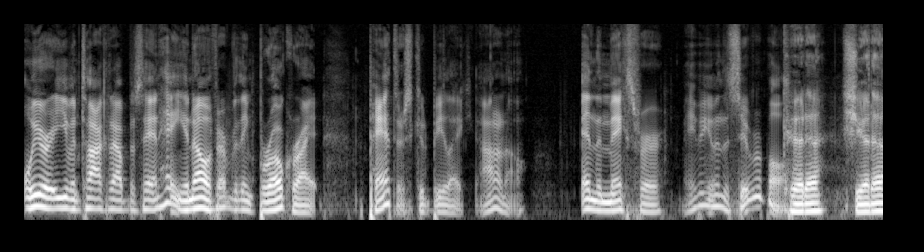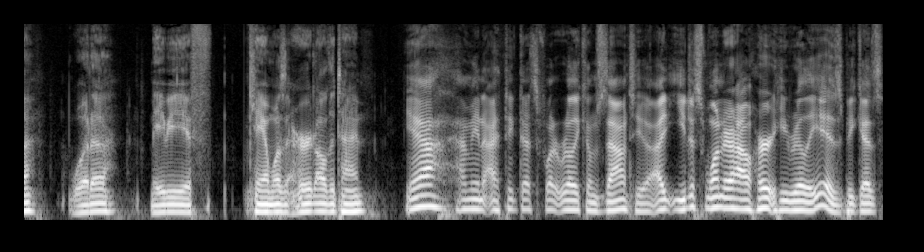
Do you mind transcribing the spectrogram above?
we were even talking up and saying, hey, you know, if everything broke right, Panthers could be like I don't know, in the mix for maybe even the Super Bowl. Coulda, shoulda, woulda. Maybe if Cam wasn't hurt all the time. Yeah, I mean, I think that's what it really comes down to. I you just wonder how hurt he really is because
